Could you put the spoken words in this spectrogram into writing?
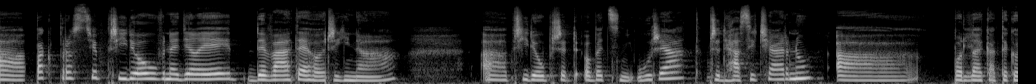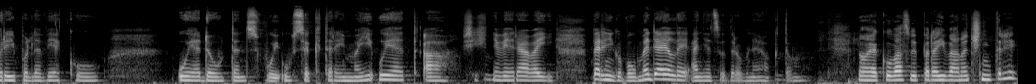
a pak prostě přijdou v neděli 9. října a přijdou před obecní úřad, před hasičárnu a podle kategorii, podle věku ujedou ten svůj úsek, který mají ujet a všichni vyhrávají perníkovou medaili a něco drobného k tomu. No a jak u vás vypadají vánoční trhy?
